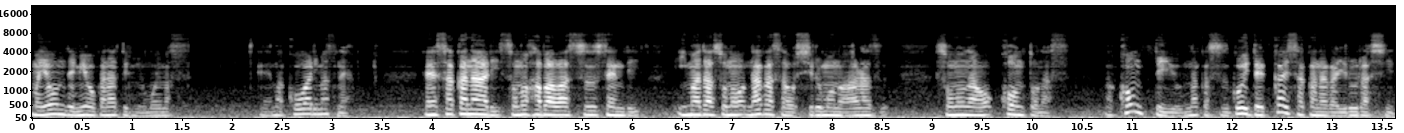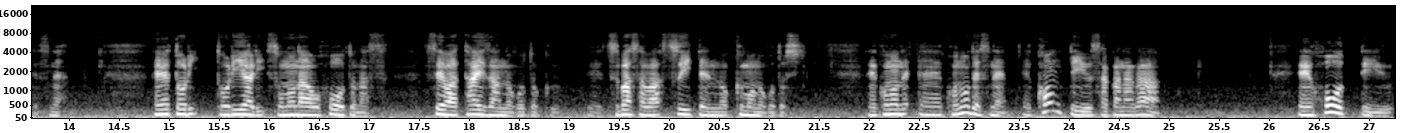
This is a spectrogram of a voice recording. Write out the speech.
まあ、読んでみようかなというふうに思います、えまこうありますね、え魚ありその幅は数千里。いまだその長さを知る者あらずその名をコンとなす、コンっていうなんかすごいでっかい魚がいるらしいですね、えー、鳥鳥ありその名を鳳となす。背は泰山のごとく、えー、翼は水天の雲のごとし、えー、このね、えー、このですねコンっていう魚がえー、鳳っていう、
